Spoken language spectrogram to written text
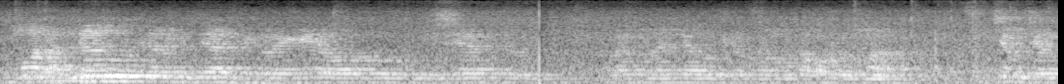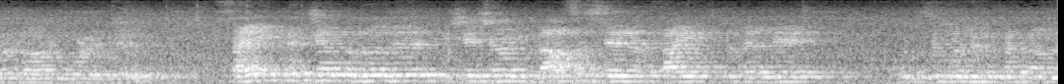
ಸುಮಾರು ಹನ್ನೆರಡು ನೂರು ಜನ ವಿದ್ಯಾರ್ಥಿಗಳಿಗೆ ಅವರು ವಿದ್ಯಾರ್ಥಿಗಳು ಅವರು ಕೆಲಸ ಮಾಡಿ ಅವರನ್ನ ಶಿಕ್ಷಣ ಕ್ಷೇತ್ರದಲ್ಲಿ ಕೊಡಿದ್ದೀವಿ ಸಾಹಿತ್ಯ ಕ್ಷೇತ್ರದಲ್ಲಿ ವಿಶೇಷವಾಗಿ ದಾಸ ಸಾಹಿತ್ಯದಲ್ಲಿ ಗುರುತಿ ಬಂದಿರತಕ್ಕಂಥ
